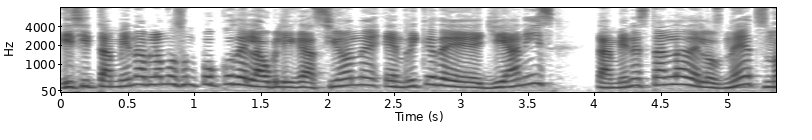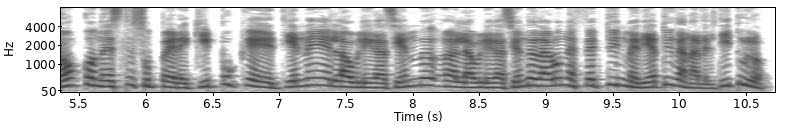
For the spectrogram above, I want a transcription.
Y si también hablamos un poco de la obligación, eh, Enrique, de Giannis, también está la de los Nets, ¿no? Con este super equipo que tiene la obligación de, la obligación de dar un efecto inmediato y ganar el título.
